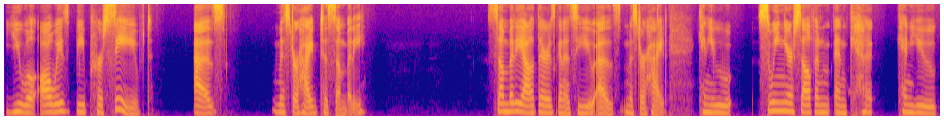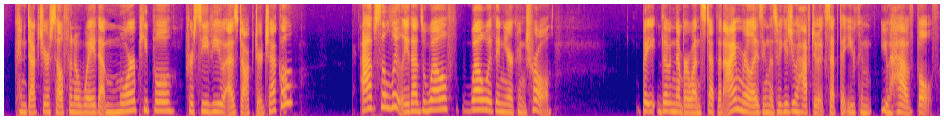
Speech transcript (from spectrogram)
you will always be perceived as Mr. Hyde to somebody. Somebody out there is going to see you as Mr. Hyde. Can you swing yourself and and can, can you conduct yourself in a way that more people perceive you as Dr. Jekyll? Absolutely, that's well well within your control. But the number one step that I'm realizing this week is you have to accept that you can you have both.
